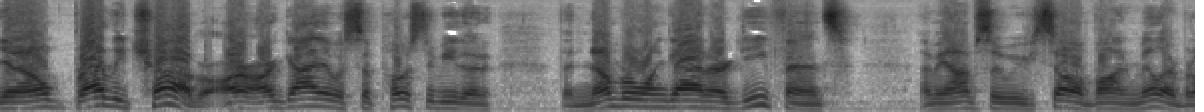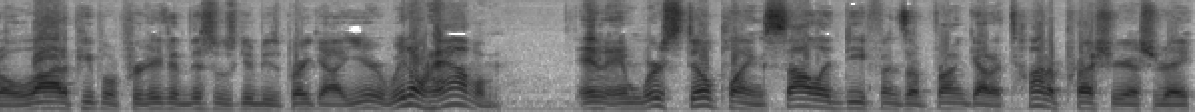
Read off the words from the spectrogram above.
you know, Bradley Chubb, our, our guy that was supposed to be the the number one guy in our defense. I mean, obviously we saw Von Miller, but a lot of people predicted this was going to be his breakout year. We don't have him. And, and we're still playing solid defense up front. Got a ton of pressure yesterday.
